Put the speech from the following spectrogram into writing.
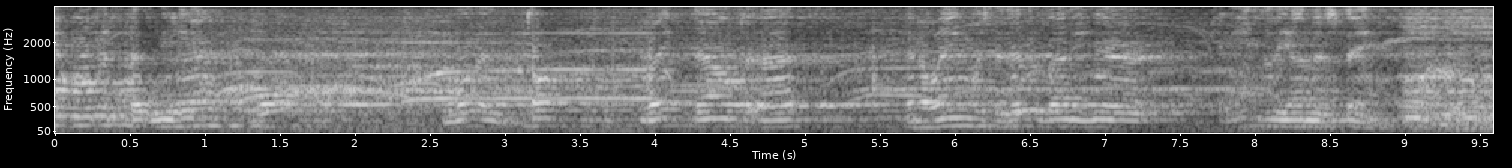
few moments that we have, I want to talk right down to earth in a language that everybody here can easily understand.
